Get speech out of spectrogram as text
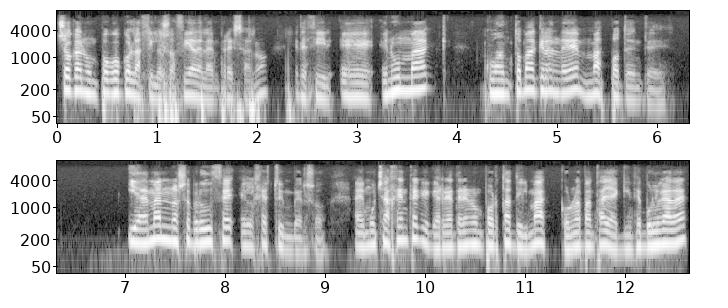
chocan un poco con la filosofía de la empresa, ¿no? Es decir, eh, en un Mac cuanto más grande es, más potente es y además no se produce el gesto inverso. Hay mucha gente que querría tener un portátil Mac con una pantalla de 15 pulgadas,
